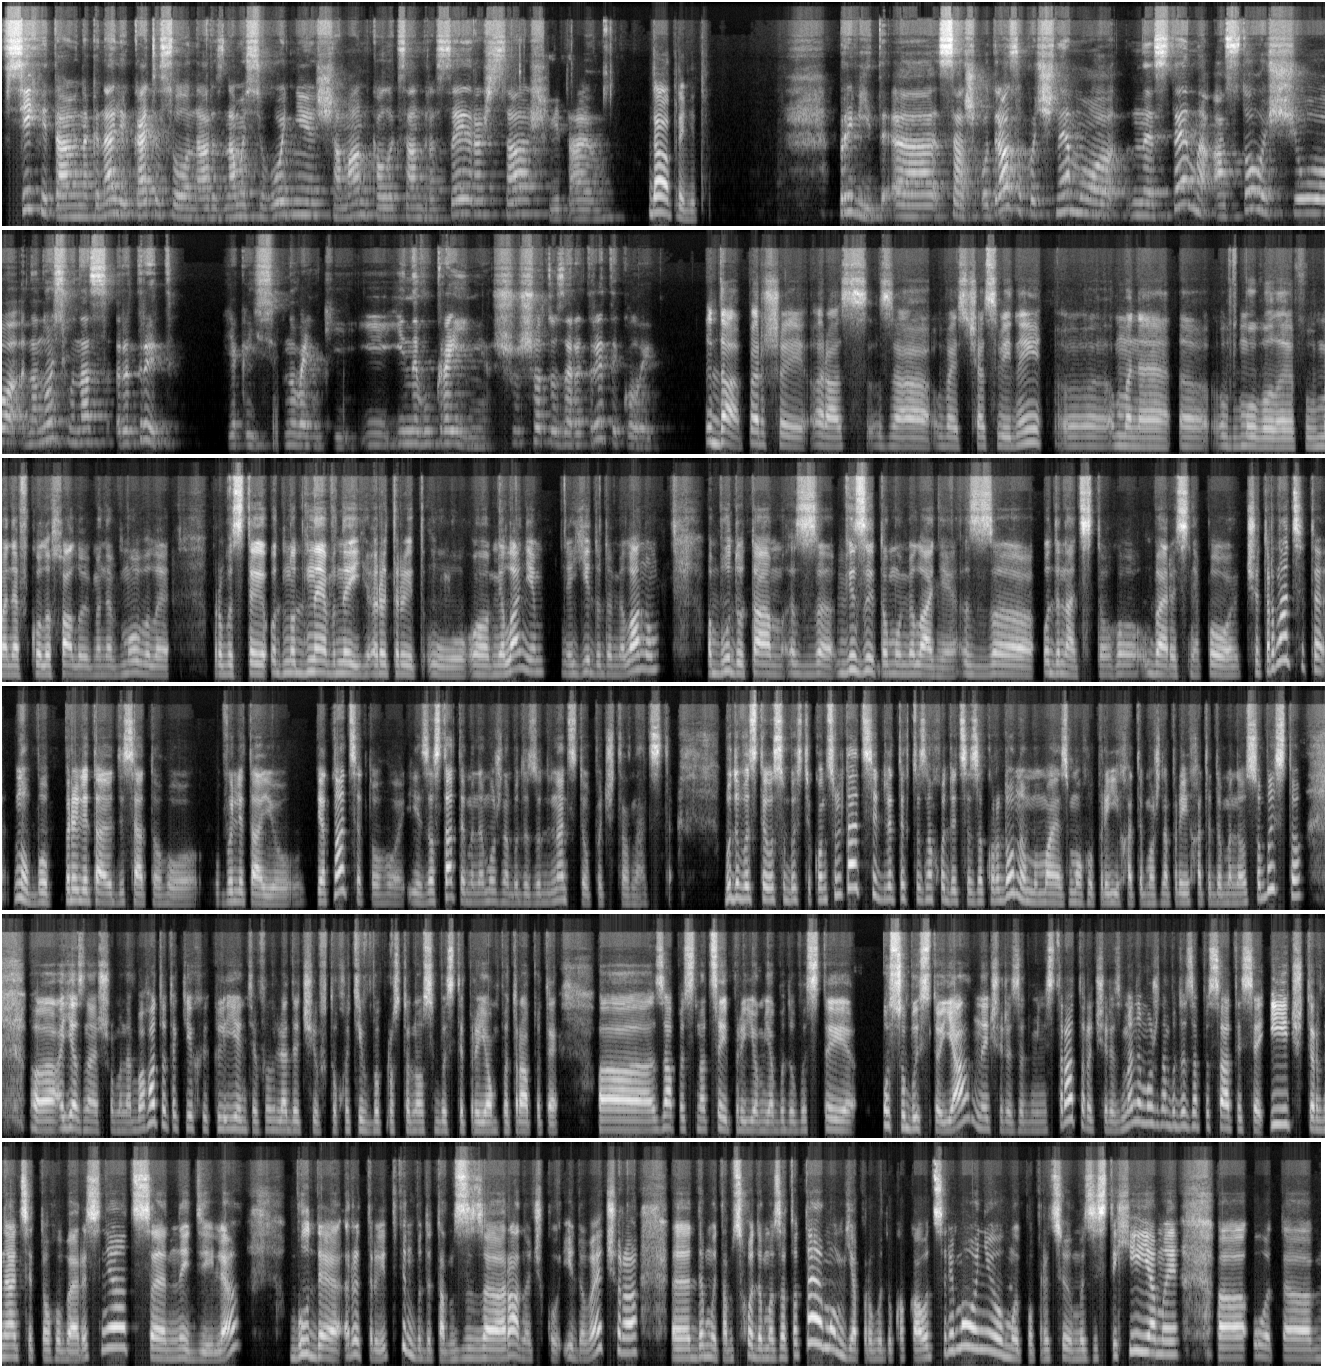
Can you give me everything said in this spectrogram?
Всіх вітаю на каналі Катя Солонар. З нами сьогодні шаманка Олександра Сейраш. Саш, вітаю. Да, привіт. Привіт, Е, Саш. Одразу почнемо не з теми, а з того, що на носі у нас ретрит якийсь новенький, і, і не в Україні. Що, що то за ретрит і коли? Да, перший раз за весь час війни е, мене е, вмовили, в мене вколихало і мене вмовили провести однодневний ретрит у о, Мілані. Їду до Мілану, буду там з візитом у Мілані з 11 вересня по 14, ну бо прилітаю 10-го, вилітаю 15-го, і застати мене можна буде з 11 по 14. Буду вести особисті консультації для тих, хто знаходиться за кордоном. Має змогу приїхати. Можна приїхати до мене особисто. А я знаю, що в мене багато таких і клієнтів, і глядачів, хто хотів би просто на особистий прийом потрапити. Запис на цей прийом я буду вести. Особисто я, не через адміністратора, через мене можна буде записатися. І 14 вересня, це неділя, буде ретрит. Він буде там з раночку і до вечора, е, де ми там сходимо за тотемом. Я проведу какао-церемонію, ми попрацюємо зі стихіями. Е, От е,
